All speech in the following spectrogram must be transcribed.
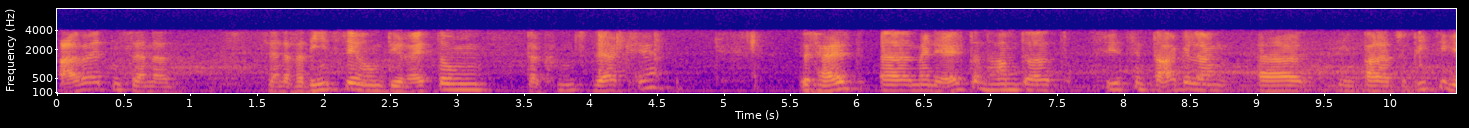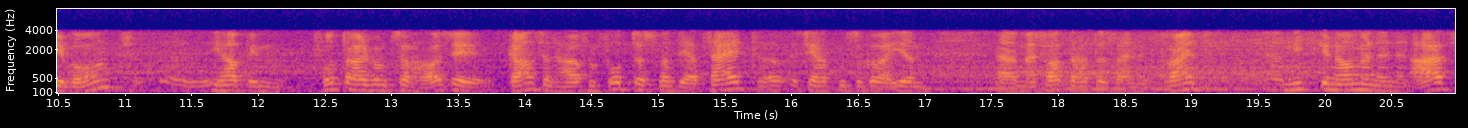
Arbeiten, seiner, seiner Verdienste um die Rettung der Kunstwerke. Das heißt, äh, meine Eltern haben dort 14 Tage lang äh, in Palazzo Pitti gewohnt. Äh, ich habe im Fotoalbum zu Hause ganz einen Haufen Fotos von der Zeit. Sie hatten sogar ihren, mein Vater hat also einen Freund mitgenommen, einen Arzt,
